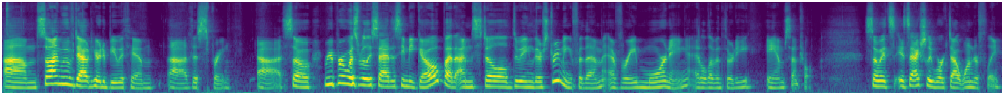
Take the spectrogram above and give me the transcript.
um, so I moved out here to be with him uh, this spring. Uh, so Reaper was really sad to see me go, but I'm still doing their streaming for them every morning at 11:30 a.m. Central. So it's it's actually worked out wonderfully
